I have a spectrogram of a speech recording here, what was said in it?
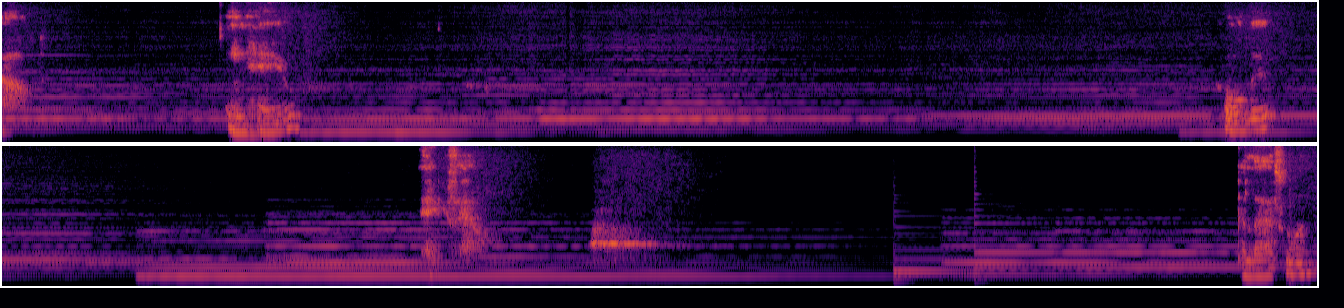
out. Inhale. Hold it. The last one.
